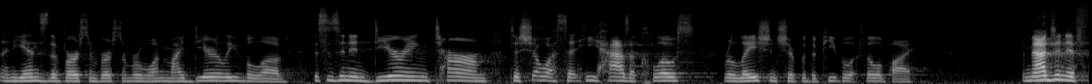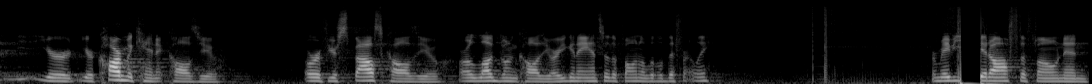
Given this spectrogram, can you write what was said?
And he ends the verse in verse number one, My dearly beloved. This is an endearing term to show us that he has a close relationship with the people at Philippi. Imagine if your, your car mechanic calls you, or if your spouse calls you, or a loved one calls you. Are you going to answer the phone a little differently? Or maybe you get off the phone and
